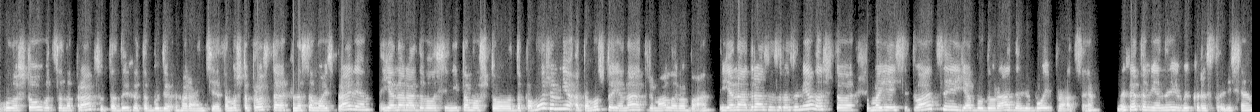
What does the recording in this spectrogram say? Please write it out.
улаштоўвацца на працу тады гэта будзе гарантія тому что просто на самой справе яна радавалася не таму что дапаможа мне а таму что яна атрымала раба. Яна адразу зразумела что в маей сітуацыі я буду рада любой працы гэтым яны выкарысталіся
